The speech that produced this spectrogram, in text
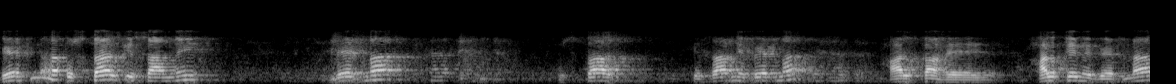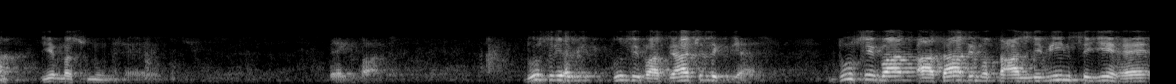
بیٹھنا استاد کے سامنے، بیٹھنا استاد کے سامنے بیٹھنا حلقہ ہے۔ حلقے میں بیٹھنا یہ مصنون ہے۔ ایک بات۔ دوسری ابھی دوسری بات یہاں سے لکھ دیا ہے دوسری بات آزاد متعلمین سے یہ ہے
